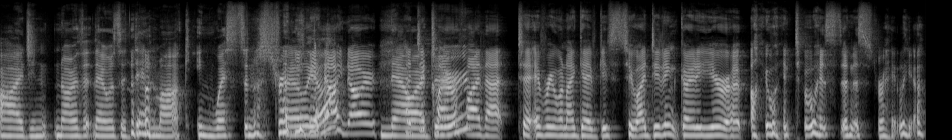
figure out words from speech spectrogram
I didn't know that there was a Denmark in Western Australia. yeah, I know. Now Had to I do. clarify that to everyone I gave gifts to. I didn't go to Europe. I went to Western Australia.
